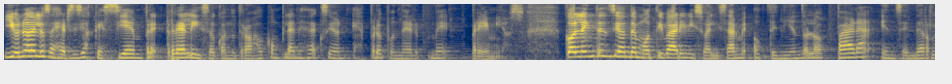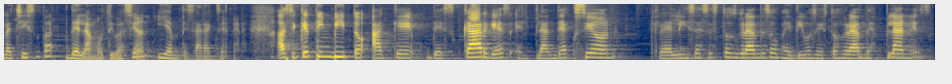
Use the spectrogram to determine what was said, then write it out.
Y uno de los ejercicios que siempre realizo cuando trabajo con planes de acción es proponerme premios, con la intención de motivar y visualizarme obteniéndolo para encender la chispa de la motivación y empezar a accionar. Así que te invito a que descargues el plan de acción, realices estos grandes objetivos y estos grandes planes.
